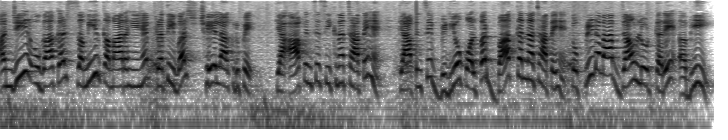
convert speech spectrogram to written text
अंजीर उगाकर समीर कमा रहे हैं प्रति वर्ष छह लाख रुपए। क्या आप इनसे सीखना चाहते हैं? क्या आप इनसे वीडियो कॉल पर बात करना चाहते हैं? तो फ्रीडम ऐप डाउनलोड करें अभी।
